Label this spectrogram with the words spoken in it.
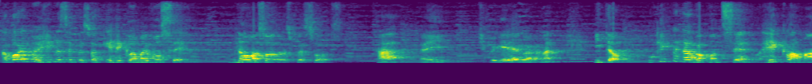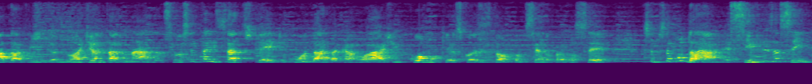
Agora imagina se a pessoa que reclama é você, não as outras pessoas. Ah, aí, te peguei agora, né? Então, o que, que acaba acontecendo? Reclamar da vida não adianta nada. Se você está insatisfeito com o andar da carruagem, como que as coisas estão acontecendo para você, você precisa mudar. É simples assim.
